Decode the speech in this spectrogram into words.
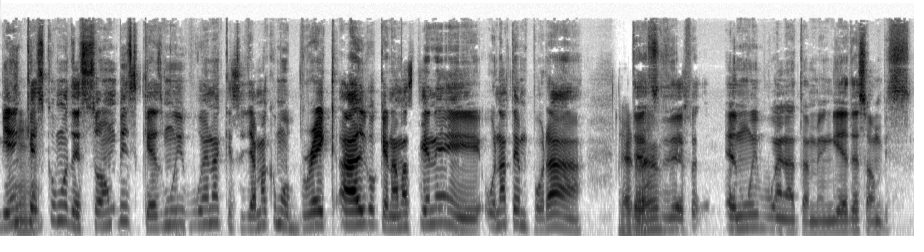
bien que es como de zombies, que es muy buena, que se llama como Break algo, que nada más tiene una temporada. Es muy buena también y es de zombies.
